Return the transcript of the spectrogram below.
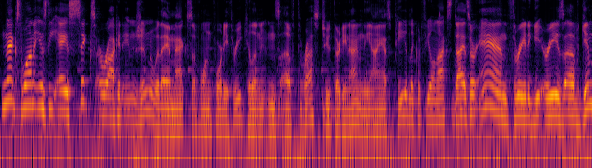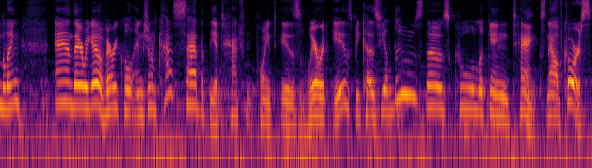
Next one is the A6 rocket engine with a max of 143 kilonewtons of thrust, 239 in the ISP, liquid fuel and oxidizer, and 3 degrees of gimbling. And there we go. Very cool engine. I'm kind of sad that the attachment point is where it is because you lose those cool looking tanks. Now, of course,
